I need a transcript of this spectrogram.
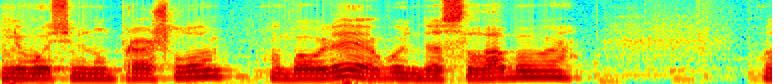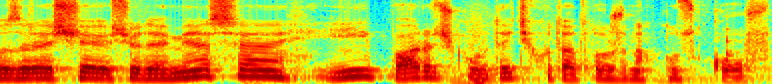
Не 8 минут прошло, убавляю огонь до слабого, возвращаю сюда мясо и парочку вот этих вот отложенных кусков.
